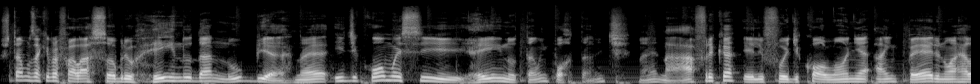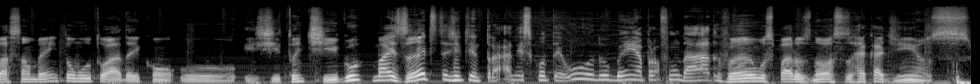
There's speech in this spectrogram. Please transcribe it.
estamos aqui para falar sobre o reino da Núbia, né? E de como esse reino tão importante, né? Na África, ele foi de colônia a império, numa relação bem tumultuada aí com o Egito Antigo. Mas antes da gente entrar nesse conteúdo bem aprofundado, vamos para os nossos recadinhos.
